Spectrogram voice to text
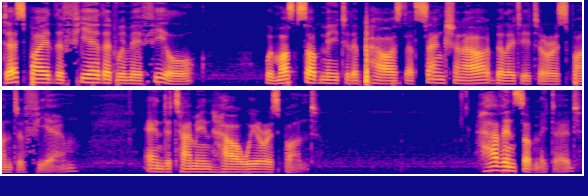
Despite the fear that we may feel, we must submit to the powers that sanction our ability to respond to fear and determine how we respond. Having submitted,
